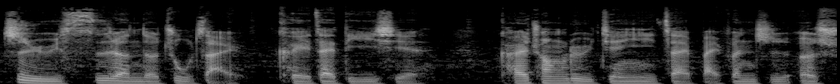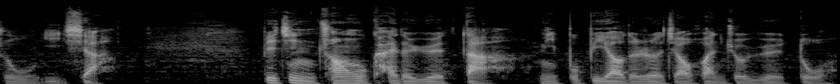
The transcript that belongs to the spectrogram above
至于私人的住宅，可以再低一些。开窗率建议在百分之二十五以下，毕竟窗户开得越大，你不必要的热交换就越多，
